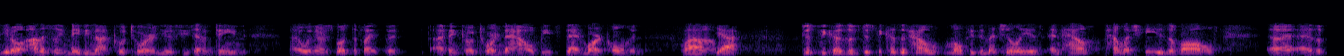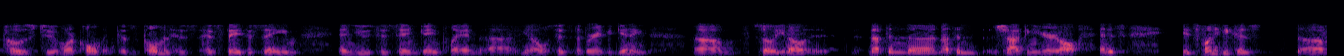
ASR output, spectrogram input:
you know, honestly, maybe not Couture at UFC 17 uh, when they were supposed to fight, but I think Couture now beats that Mark Coleman. Wow. Um, yeah. Just because of just because of how multidimensional he is and how how much he has evolved uh, as opposed to Mark Coleman, because Coleman has has stayed the same and used his same game plan, uh, you know, since the very beginning. Um, so you know, nothing uh, nothing shocking here at all. And it's it's funny because um,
